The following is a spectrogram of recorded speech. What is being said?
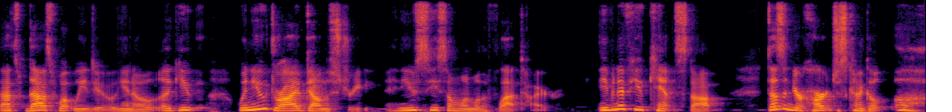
That's that's what we do, you know. Like you when you drive down the street and you see someone with a flat tire, even if you can't stop, doesn't your heart just kind of go, "Oh,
